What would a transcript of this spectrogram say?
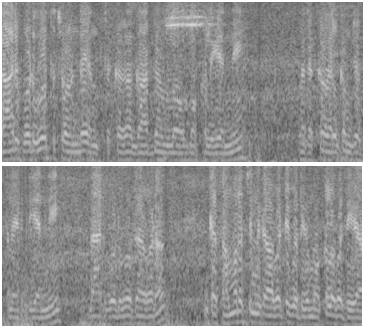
దారి పొడుగుతూ చూడండి ఎంత చక్కగా గార్డెన్లో మొక్కలు ఇవన్నీ. నా చక్కగా వెల్కమ్ చెప్తున్నాయండి ఇవన్నీ. దారి పొడుగుతా కూడా. ఇంకా సమ్మర్ వచ్చింది కాబట్టి కొద్దిగా మొక్కలు కొద్దిగా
